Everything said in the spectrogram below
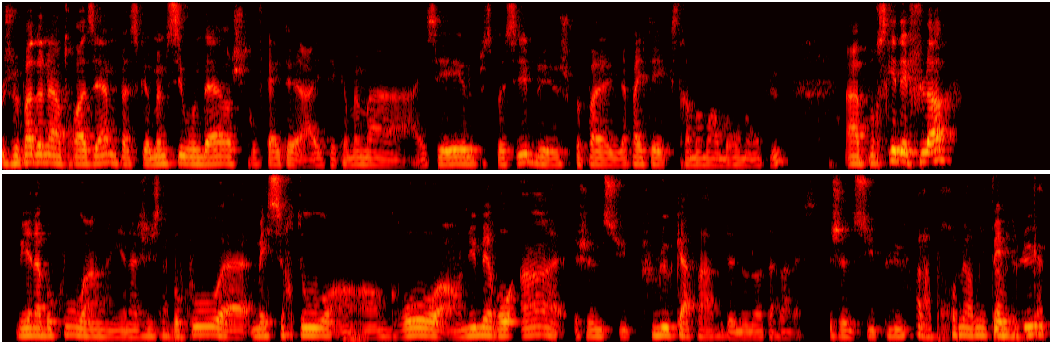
je ne veux pas donner un troisième parce que même si Wunder, je trouve qu'il a été, a été quand même à, essayer le plus possible et je peux pas, il n'a pas été extrêmement bon non plus. Euh, pour ce qui est des flops, il y en a beaucoup, hein, il y en a juste beaucoup, euh, mais surtout en, gros, en numéro un, je ne suis plus capable de Nuno Tavares. Je ne suis plus. À la première mi-temps, mais plus,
